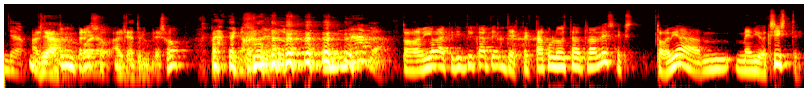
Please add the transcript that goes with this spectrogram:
Ya. Al Ya, teatro impreso. Al teatro impreso. Nada. Todavía la crítica de espectáculos teatrales todavía medio existe.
